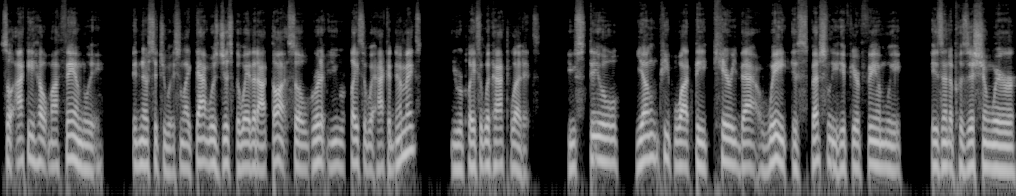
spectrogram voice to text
so I can help my family in their situation. Like that was just the way that I thought. So you replace it with academics, you replace it with athletics. You still, young people, I think, carry that weight, especially if your family is in a position where,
